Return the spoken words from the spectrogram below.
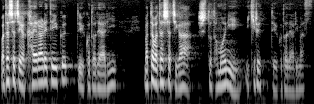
私たちが変えられていくということであり、また私たちが主と共に生きるということであります。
